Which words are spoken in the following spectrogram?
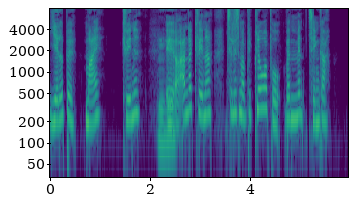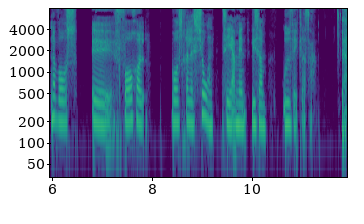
hjælpe mig, kvinde, Mm-hmm. øh, og andre kvinder til ligesom at blive klogere på, hvad mænd tænker, når vores øh, forhold, vores relation til jer mænd ligesom udvikler sig. Ja.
